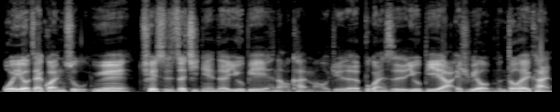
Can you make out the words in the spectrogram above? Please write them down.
我也有在关注，因为确实这几年的 UBA 也很好看嘛。我觉得不管是 UBA 啊 HBA，我们都会看。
